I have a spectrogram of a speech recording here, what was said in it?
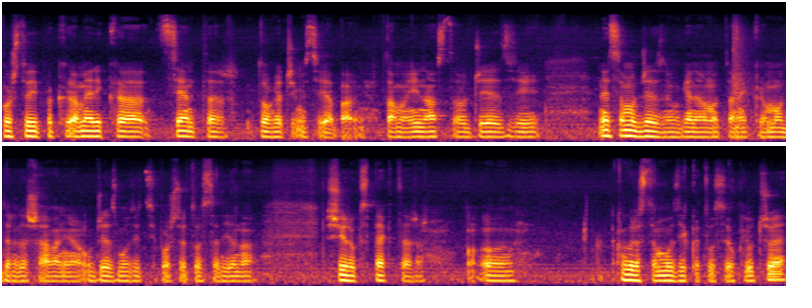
Pošto je ipak Amerika centar toga čime se ja bavim. Tamo je i nastao džez i ne samo džez, nego generalno ta neka moderna dešavanja u džez muzici, pošto je to sad jedna širok spektar vrsta muzika tu se uključuje.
